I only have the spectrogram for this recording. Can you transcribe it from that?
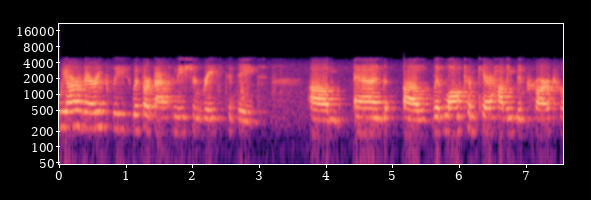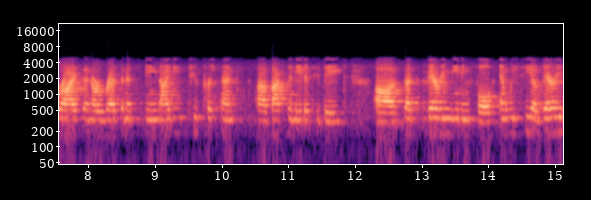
We are very pleased with our vaccination rates to date. Um, and uh, with long-term care having been prioritized and our residents being 92% uh, vaccinated to date, uh, that's very meaningful, and we see a very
